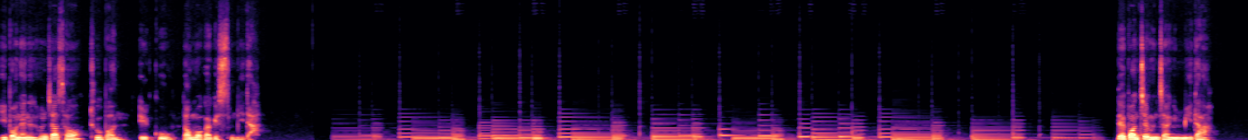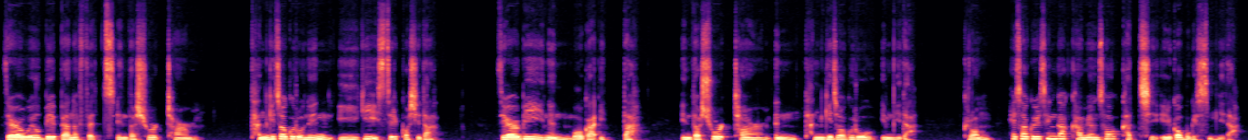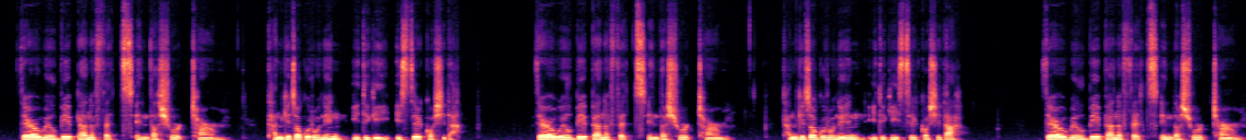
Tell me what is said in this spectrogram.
이번에는 혼자서 두 번 읽고 넘어가겠습니다. 네 번째 문장입니다. There will be benefits in the short term. 단기적으로는 이익이 있을 것이다. There be는 뭐가 있다. In the short term은 단기적으로입니다. 그럼 해석을 생각하면서 같이 읽어보겠습니다. There will be benefits in the short term. 단기적으로는 이득이 있을 것이다. There will be benefits in the short term. 단기적으로는 이득이 있을 것이다. There will be benefits in the short term.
